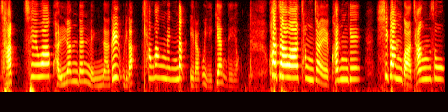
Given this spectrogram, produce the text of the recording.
자체와 관련된 맥락을 우리가 상황 맥락이라고 얘기한대요. 화자와 청자의 관계, 시간과 장소,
